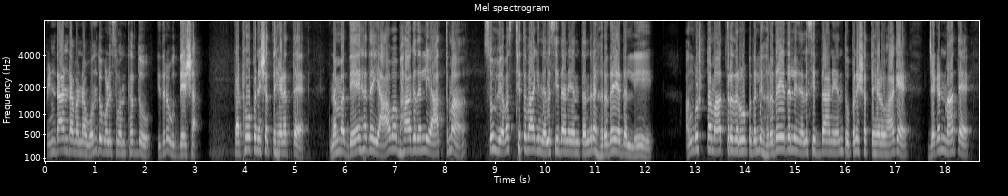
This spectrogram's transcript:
ಪಿಂಡಾಂಡವನ್ನು ಒಂದುಗೊಳಿಸುವಂಥದ್ದು ಇದರ ಉದ್ದೇಶ. ಕಠೋಪನಿಷತ್ತು ಹೇಳುತ್ತೆ, ನಮ್ಮ ದೇಹದ ಯಾವ ಭಾಗದಲ್ಲಿ ಆತ್ಮ ಸುವ್ಯವಸ್ಥಿತವಾಗಿ ನೆಲೆಸಿದ್ದಾನೆ ಅಂತಂದರೆ ಹೃದಯದಲ್ಲಿ. ಅಂಗುಷ್ಟ ಮಾತ್ರದ ರೂಪದಲ್ಲಿ ಹೃದಯದಲ್ಲಿ ನೆಲೆಸಿದ್ದಾನೆ ಅಂತ ಉಪನಿಷತ್ತು ಹೇಳುವ ಹಾಗೆ ಜಗನ್ಮಾತೆ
